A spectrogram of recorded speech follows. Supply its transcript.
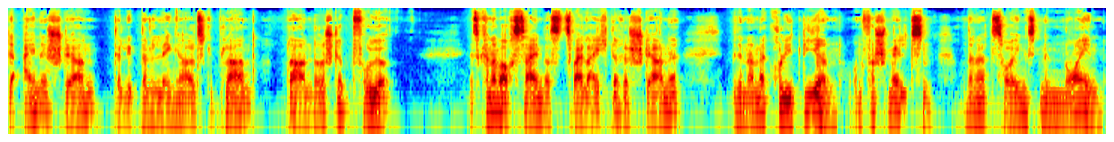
Der eine Stern, der lebt dann länger als geplant, der andere stirbt früher. Es kann aber auch sein, dass zwei leichtere Sterne miteinander kollidieren und verschmelzen und dann erzeugen sie einen neuen,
